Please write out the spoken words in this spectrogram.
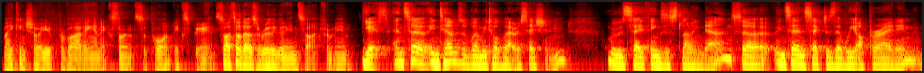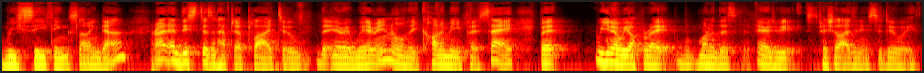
Making sure you're providing an excellent support experience. So I thought that was a really good insight from him. Yes. And so, in terms of when we talk about recession, we would say things are slowing down. So, in certain sectors that we operate in, we see things slowing down, right? And this doesn't have to apply to the area we're in or the economy per se, but we, you know, we operate one of the areas we specialize in is to do with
